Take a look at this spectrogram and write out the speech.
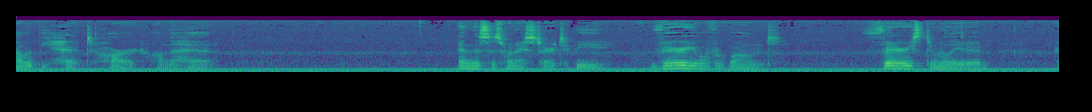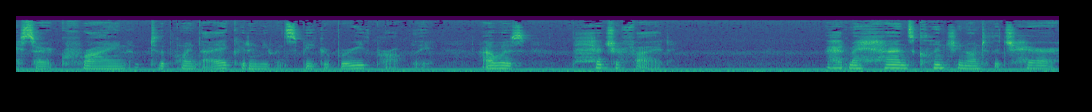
I would be hit hard on the head. And this is when I started to be very overwhelmed, very stimulated, I started crying to the point that I couldn't even speak or breathe properly. I was petrified. I had my hands clenching onto the chair.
